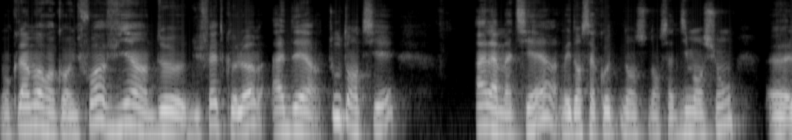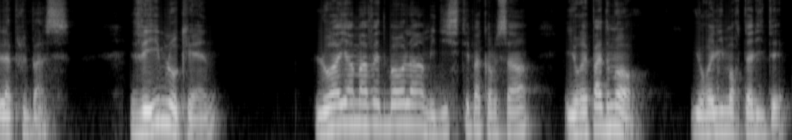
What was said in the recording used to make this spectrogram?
Donc la mort, encore une fois, vient de, du fait que l'homme adhère tout entier à la matière, mais dans sa, dans, dans sa dimension euh, la plus basse. Veim loken, lo hayam avet baolam. Il dit, si c'était pas comme ça, il n'y aurait pas de mort, il y aurait l'immortalité.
